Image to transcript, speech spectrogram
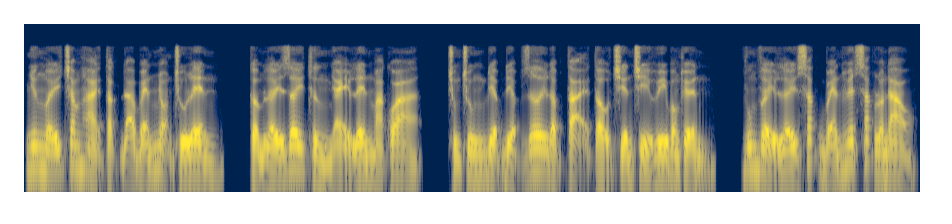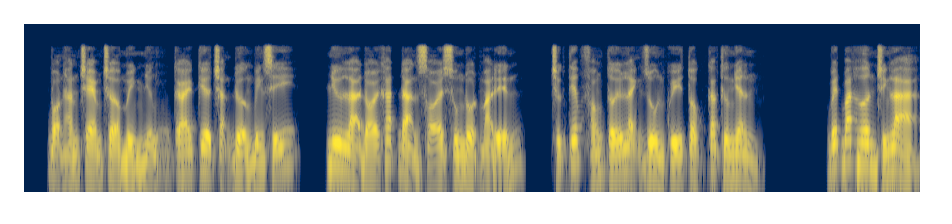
nhưng mấy trăm hải tặc đã bén nhọn chu lên, cầm lấy dây thừng nhảy lên mà qua, trùng trùng điệp điệp rơi đập tại tàu chiến chỉ huy bong thuyền, vung vẩy lấy sắc bén huyết sắc loan đao, bọn hắn chém trở mình những cái kia chặn đường binh sĩ, như là đói khát đàn sói xung đột mà đến, trực tiếp phóng tới lạnh run quý tộc các thương nhân. Bết bát hơn chính là,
